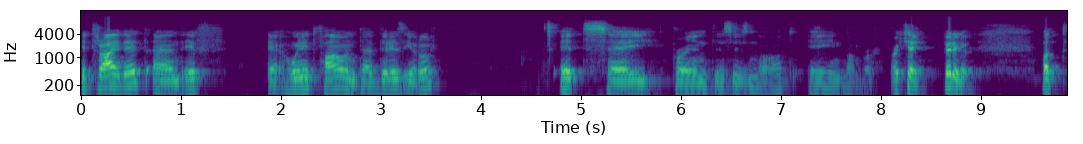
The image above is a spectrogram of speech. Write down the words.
it tried it and if uh, when it found that there is error it say print this is not a number. Okay very good. But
